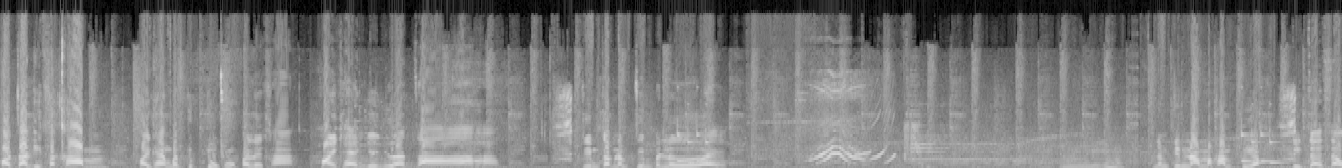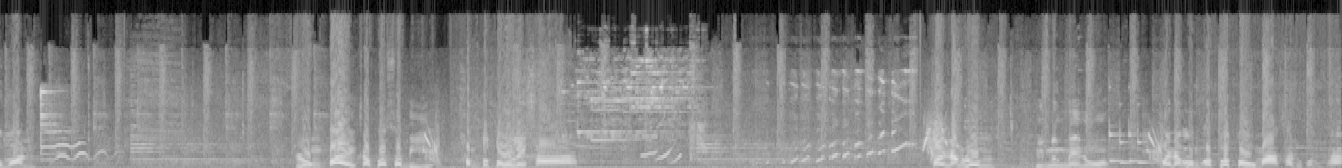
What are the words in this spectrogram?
ขอจัดอีกสักคำหอยแครงแบบจุกๆ ลงไปเลยค่ะ หอยแครงเยอะๆจ้า จิ้มกับน้ำจิ้มไปเลยอืมน้ำจิ้มน้ำมะขามเปียกติดใจแซลมอน ลงไปกับวาซาบิคำโตๆเลยค่ะหอยนางรมอีกหนึ่งเมนูหอยนางรมเขาตัวโตมากค่ะทุกคนค่ะ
